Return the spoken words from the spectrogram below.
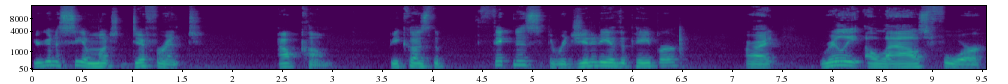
you're going to see a much different outcome because the thickness, the rigidity of the paper, all right, really allows for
